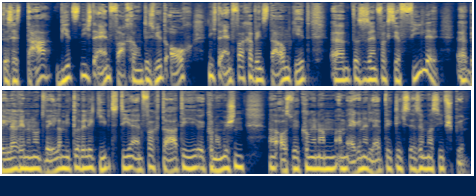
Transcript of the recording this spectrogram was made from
Das heißt, da wird es nicht einfacher und es wird auch nicht einfacher, wenn es darum geht, ähm, dass es einfach sehr viele äh, Wählerinnen und Wähler mittlerweile gibt, die einfach da die ökonomischen äh, Auswirkungen am, am eigenen Leib wirklich sehr, sehr massiv spüren.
